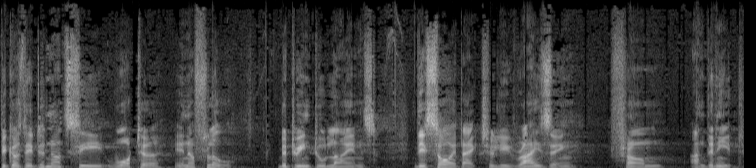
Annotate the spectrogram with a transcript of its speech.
Because they did not see water in a flow between two lines. They saw it actually rising from underneath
